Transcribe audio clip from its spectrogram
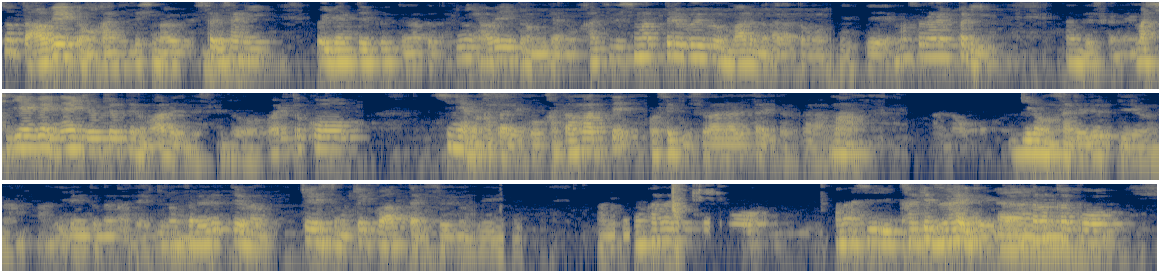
ちょっとアウェイ感を感じてしまう。久々にイベント行くってなった時に、アウェイ感みたいなのを感じてしまってる部分もあるのかなと思っていて、まあ、それはやっぱり、なんですかね、まあ、知り合いがいない状況っていうのもあるんですけど、割とこう、シニアの方でこう固まって、こう席座られたりとか、まあ、議論されるっていうような、イベントの中で議論されるっていうようなケースも結構あったりするので、あの、なかなかこう、話しかけづらいというか、なかなかこう、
